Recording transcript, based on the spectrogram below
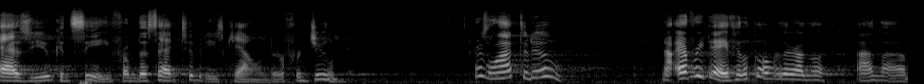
as you can see from this activities calendar for June. There's a lot to do. Now, every day, if you look over there on the, on the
